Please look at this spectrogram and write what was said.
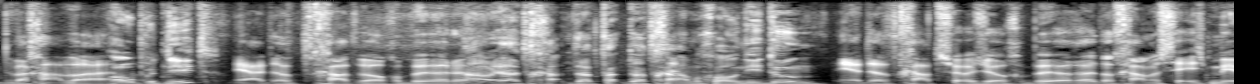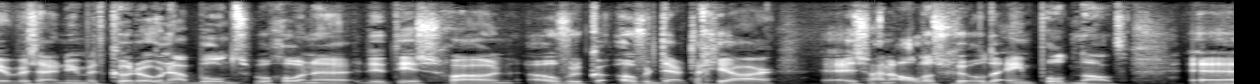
we gaan, we, Hoop het niet. Ja, dat gaat wel gebeuren. Nou, dat, ga- dat, dat gaan we gewoon niet doen. Ja, dat gaat sowieso gebeuren. Dat gaan we steeds meer. We zijn nu met coronabonds begonnen. Dit is gewoon over, over 30 jaar eh, zijn alle schulden één pot nat. Eh,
